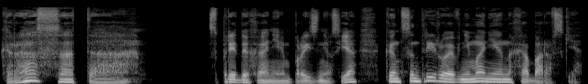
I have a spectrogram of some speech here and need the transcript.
«Красота!» — с придыханием произнес я, концентрируя внимание на Хабаровске.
